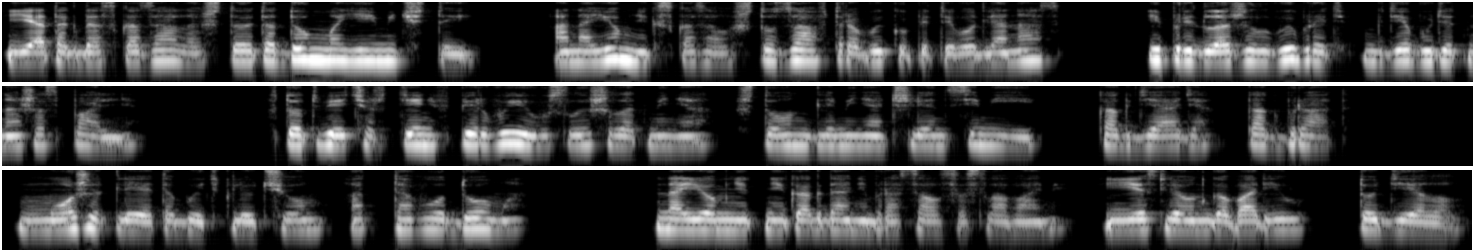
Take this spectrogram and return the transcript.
Я тогда сказала, что это дом моей мечты, а наемник сказал, что завтра выкупит его для нас и предложил выбрать, где будет наша спальня. В тот вечер тень впервые услышал от меня, что он для меня член семьи, как дядя, как брат. Может ли это быть ключом от того дома? Наемник никогда не бросался словами. Если он говорил, то делал.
